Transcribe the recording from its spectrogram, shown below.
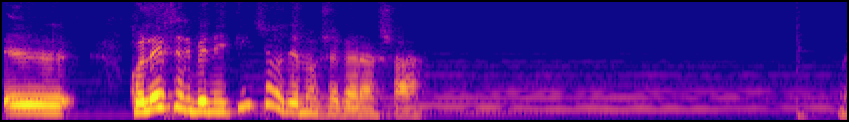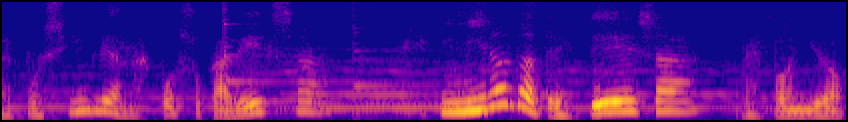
Eh, ¿Cuál es el beneficio de no llegar allá? No es posible, rascó su cabeza y mirando a tristeza respondió.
